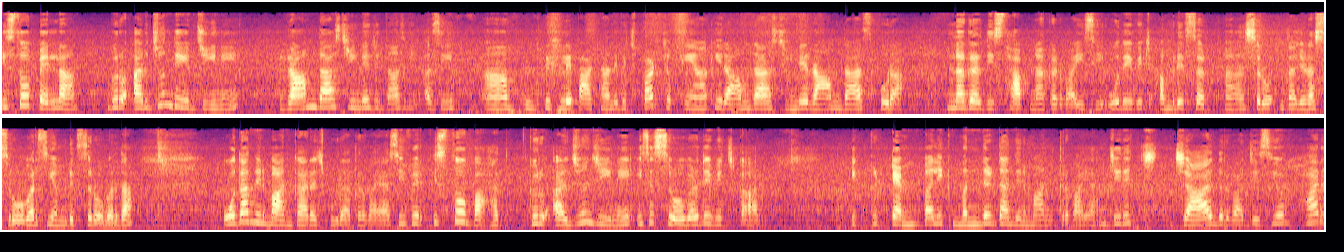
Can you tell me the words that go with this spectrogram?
ਇਸ ਤੋਂ ਪਹਿਲਾਂ ਗੁਰੂ ਅਰਜੁਨ ਦੇਵ ਜੀ ਨੇ, ਰਾਮਦਾਸ ਜੀ ਨੇ ਜਿੱਦਾਂ ਅਸੀਂ ਪਿਛਲੇ ਪਾਠਾਂ ਦੇ ਵਿੱਚ ਪੜ੍ਹ ਚੁੱਕੇ ਹਾਂ ਕਿ ਰਾਮਦਾਸ ਜੀ ਨੇ ਰਾਮਦਾਸਪੁਰਾ ਨਗਰ ਦੀ ਸਥਾਪਨਾ ਕਰਵਾਈ ਸੀ। ਉਹਦੇ ਵਿੱਚ ਅੰਮ੍ਰਿਤਸਰ ਦਾ ਜਿਹੜਾ ਸਰੋਵਰ ਸੀ, ਅੰਮ੍ਰਿਤ ਸਰੋਵਰ ਦਾ, ਉਹਦਾ ਨਿਰਮਾਣ ਕਾਰਜ ਪੂਰਾ ਕਰਵਾਇਆ ਸੀ। ਫਿਰ ਇਸ ਤੋਂ ਬਾਅਦ ਗੁਰੂ ਅਰਜੁਨ ਜੀ ਨੇ ਇਸ ਸਰੋਵਰ ਦੇ ਵਿਚਕਾਰ ਇੱਕ ਟੈਂਪਲ, ਇੱਕ ਮੰਦਿਰ ਦਾ ਨਿਰਮਾਣ ਕਰਵਾਇਆ, ਜਿਹਦੇ ਚਾਰ ਦਰਵਾਜ਼ੇ ਸੀ ਔਰ ਹਰ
